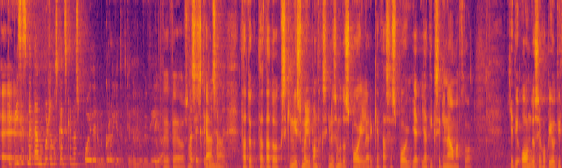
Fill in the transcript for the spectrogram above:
Και ε, επίσης μετά μπορείς να μας κάνεις και ένα spoiler μικρό για το καινούργιο βιβλίο. Βεβαίως, να σας κάνω. Θα το, θα, θα, το ξεκινήσουμε λοιπόν, θα ξεκινήσουμε με το spoiler και θα σας πω γιατί ξεκινάω με αυτό. Γιατί όντως έχω πει ότι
